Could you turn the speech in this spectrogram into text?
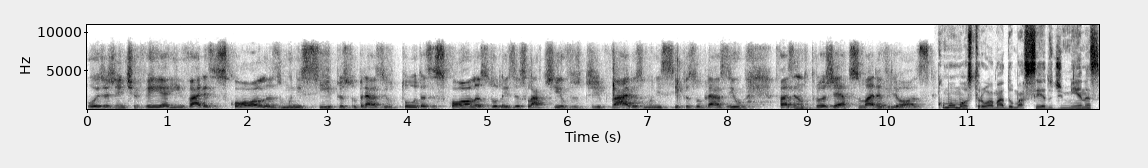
Hoje a gente vê aí várias escolas, municípios do Brasil todo, as escolas do legislativo de vários municípios do Brasil fazendo projetos maravilhosos. Como mostrou Amado Macedo de Minas,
